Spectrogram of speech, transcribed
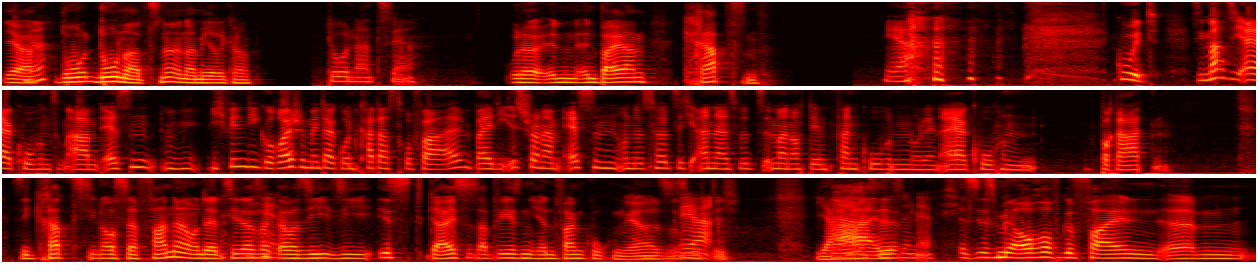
Ja, Ne? Do Donuts, ne, in Amerika. Donuts, ja. Oder in, in Bayern Krapfen. Ja. Gut, sie macht sich Eierkuchen zum Abendessen. Ich finde die Geräusche im Hintergrund katastrophal, weil die ist schon am Essen und es hört sich an, als würde sie immer noch den Pfannkuchen oder den Eierkuchen braten. Sie kratzt ihn aus der Pfanne und der Erzähler sagt Ja. aber, sie, sie isst geistesabwesend ihren Pfannkuchen. Ja, das ist Ja. richtig. das Ja, ist es ist mir auch aufgefallen, ähm,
